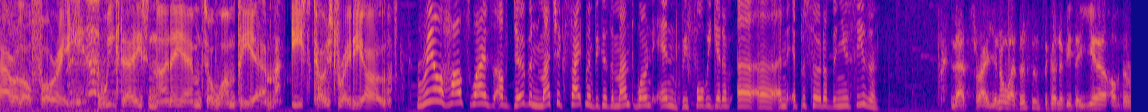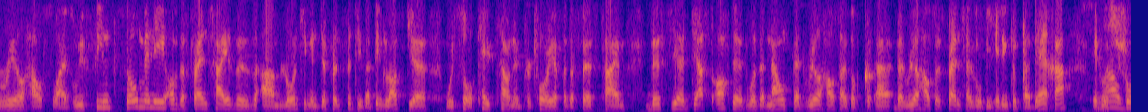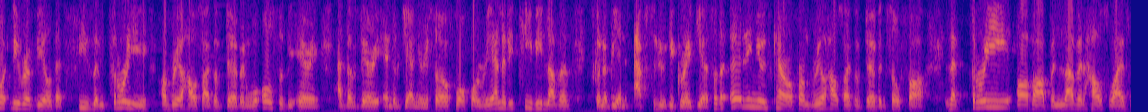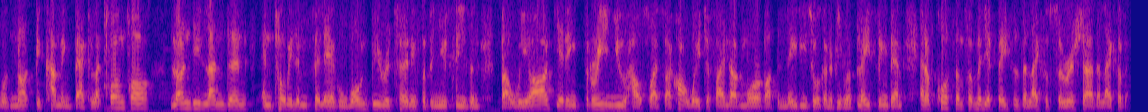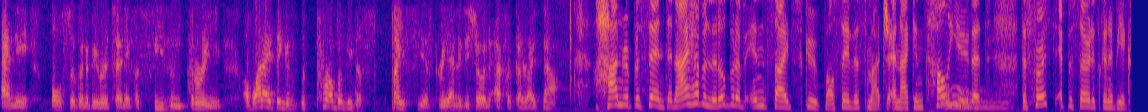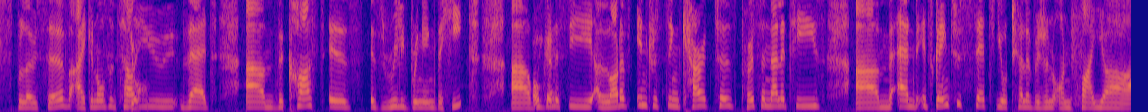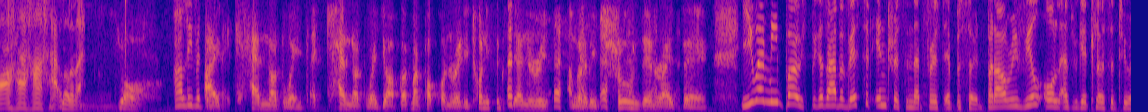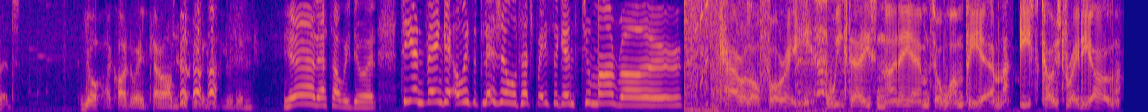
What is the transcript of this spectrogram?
Carol Ofori. Weekdays 9 a.m. to 1 p.m. East Coast Radio. Real Housewives of Durban, much excitement because the month won't end before we get a, uh, uh, an episode of the new season. That's right. You know what? This is going to be the year of the Real Housewives. We've seen so many of the franchises um, launching in different cities. I think last year we saw Cape Town and Pretoria for the first time. This year, just after it was announced that Real Housewives of uh, the Real Housewives franchise will be heading to Gqeberha, it wow. was shortly revealed that season three of Real Housewives of Durban will also be airing at the very end of January. So for, for reality TV lovers, it's going to be an absolutely great year. So the early news, Carol, from Real Housewives of Durban so far is that three of our beloved housewives will not be coming back. LaConco, Londie London and Thobile Mseleku won't be returning for the new season, but we are getting three new housewives. So I can't wait to find out more about the ladies who are going to be replacing them. And of course, some familiar faces, the likes of Sorisha, the likes of Annie, also going to be returning for season three of what I think is the, probably the spiciest reality show in Africa right now. 100%. And I have a little bit of inside scoop. I'll say this much. And I can tell Ooh. you that the first episode is going to be explosive. I can also tell yeah. you that um, the cast is, is really bringing the heat. Uh, okay. We're going to see a lot of interesting characters, personalities, um, and it's going to set your television on fire. Yo. I'll leave it there, I babes. cannot wait. I cannot wait. Yo, I've got my popcorn ready. 26th January, I'm going to be tuned in right there. You and me both, because I have a vested interest in that first episode, but I'll reveal all as we get closer to it. Yo, I can't wait, Carol. I'm definitely going to be glued in. Yeah, that's how we do it. Tian Venge, always a pleasure. We'll touch base again tomorrow. Carol Ofori, weekdays 9 a.m. to 1 p.m. East Coast Radio.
